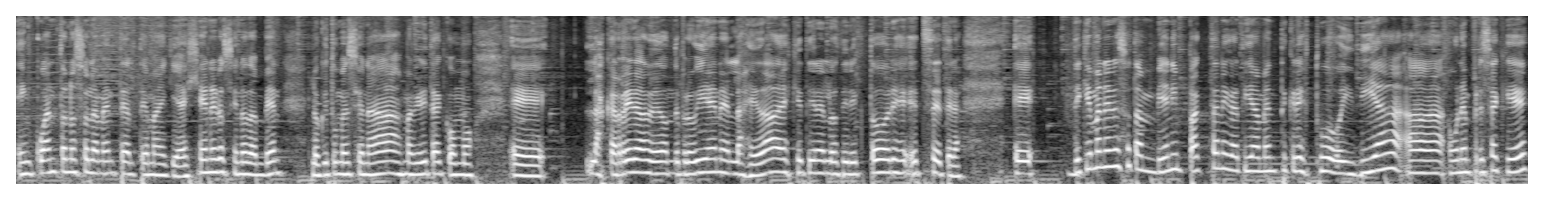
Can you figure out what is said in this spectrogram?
en cuanto no solamente al tema de equidad de género, sino también lo que tú mencionabas, Margarita, como... Eh, las carreras de dónde provienen, las edades que tienen los directores, etcétera. Eh, ¿De qué manera eso también impacta negativamente, crees tú, hoy día a una empresa que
